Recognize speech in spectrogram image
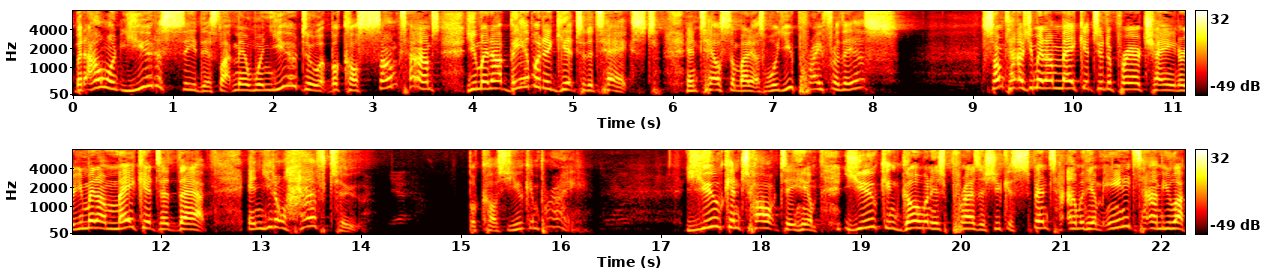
But I want you to see this like, man, when you do it, because sometimes you may not be able to get to the text and tell somebody else, will you pray for this? Sometimes you may not make it to the prayer chain or you may not make it to that. And you don't have to because you can pray. You can talk to him. You can go in his presence. You can spend time with him anytime you like.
